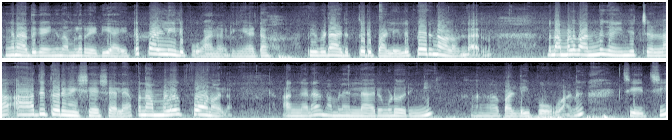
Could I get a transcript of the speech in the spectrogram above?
അങ്ങനെ അത് കഴിഞ്ഞ് നമ്മൾ റെഡി ആയിട്ട് പള്ളിയിൽ പോകാൻ ഒരുങ്ങി കേട്ടോ. അപ്പോൾ ഇവിടെ അടുത്തൊരു പള്ളിയിൽ പെരുന്നാളുണ്ടായിരുന്നു. അപ്പോൾ നമ്മൾ വന്നു കഴിഞ്ഞിട്ടുള്ള ആദ്യത്തെ ഒരു വിശേഷമല്ലേ അപ്പോൾ നമ്മൾ പോകണമല്ലോ അങ്ങനെ നമ്മളെല്ലാവരും കൂടെ ഒരുങ്ങി പള്ളിയിൽ പോവുകയാണ് ചേച്ചി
